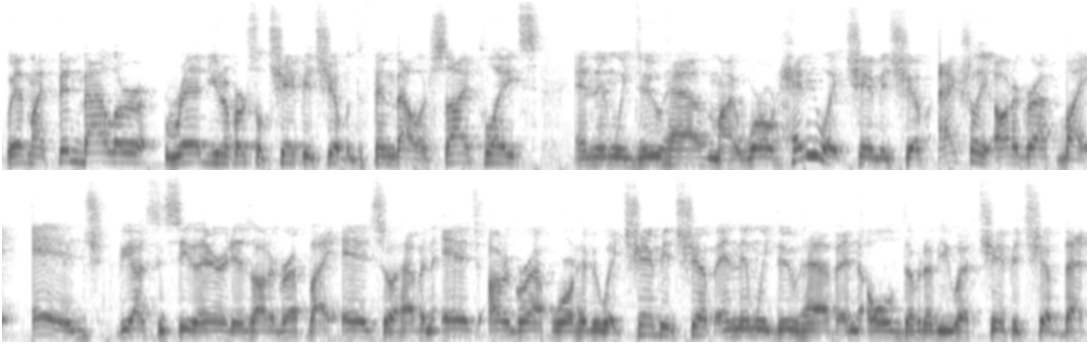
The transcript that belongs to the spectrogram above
We have my Finn Balor Red Universal Championship with the Finn Balor side plates. And then we do have my World Heavyweight Championship actually autographed by Edge. If you guys can see there, it is autographed by Edge. So I have an Edge autographed World Heavyweight Championship. And then we do have an old WWF Championship that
